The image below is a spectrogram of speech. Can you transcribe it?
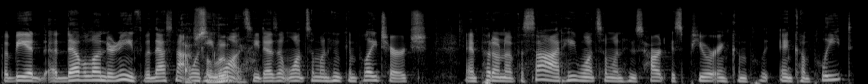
but be a, a devil underneath. But that's not what he wants. He doesn't want someone who can play church and put on a facade. He wants someone whose heart is pure and complete, and complete,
